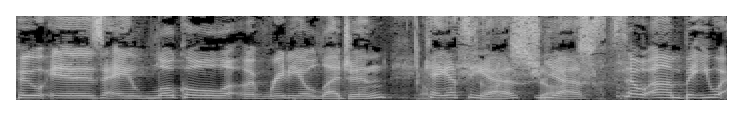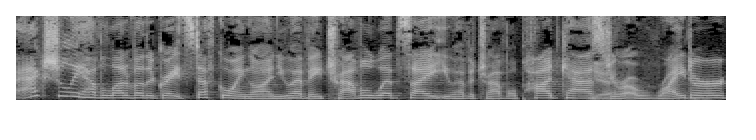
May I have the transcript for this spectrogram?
who is a local uh, radio legend, KSCS. shucks, shucks. Yes. So, um, but you actually have a lot of other great stuff going on. You have a travel website. You have a travel podcast. Yeah. You're a writer,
